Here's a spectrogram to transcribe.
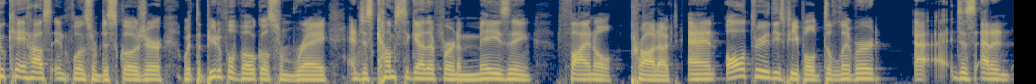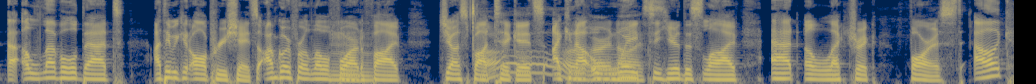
UK house influence from Disclosure with the beautiful vocals from RAYE and just comes together for an amazing final product. And all three of these people delivered at, just at an, a level that I think we can all appreciate. So I'm going for a level 4 out of mm. 5. Just bought tickets. I cannot oh, wait nice. to hear this live at Electric Forest. Alec,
